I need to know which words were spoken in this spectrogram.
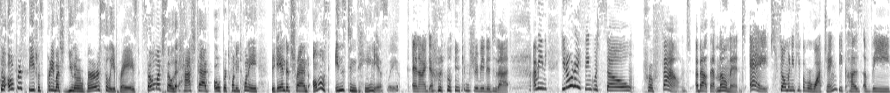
So Oprah's speech was pretty much universally praised, so much so that hashtag Oprah 2020 began to trend almost instantaneously. And I definitely contributed to that. I mean, you know what I think was so profound about that moment? A, so many people were watching because of the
